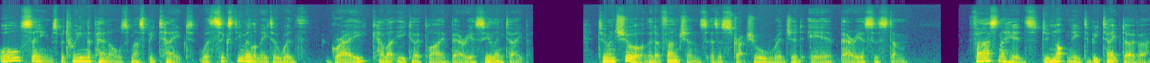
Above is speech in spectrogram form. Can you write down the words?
All seams between the panels must be taped with 60mm width grey colour EcoPly barrier sealing tape to ensure that it functions as a structural rigid air barrier system. Fastener heads do not need to be taped over.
